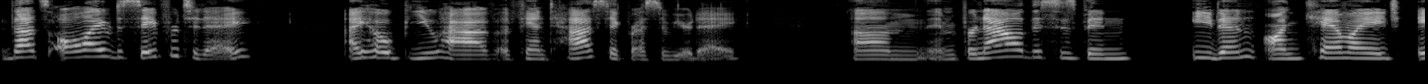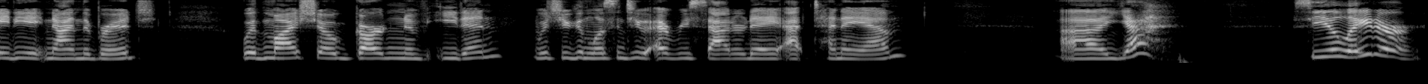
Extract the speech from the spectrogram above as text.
that's all I have to say for today. I hope you have a fantastic rest of your day. Um, and for now, this has been Eden on KMIH 889 The Bridge with my show Garden of Eden, which you can listen to every Saturday at 10 a.m. Uh, yeah. See you later.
